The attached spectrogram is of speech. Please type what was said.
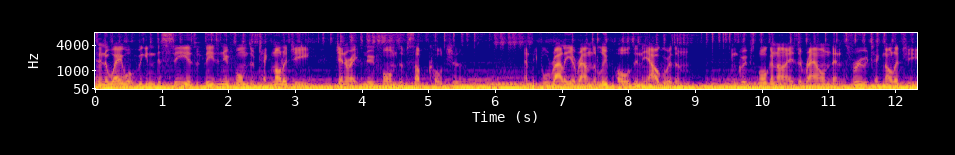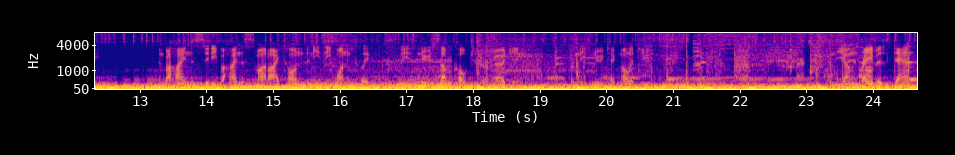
And in a way, what we're beginning to see is that these new forms of technology generate new forms of subculture. And people rally around the loopholes in the algorithm, and groups organize around and through technology. And behind the city, behind the smart icons and easy one clicks, these new subcultures are emerging from these new technologies. And the young ravers dance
